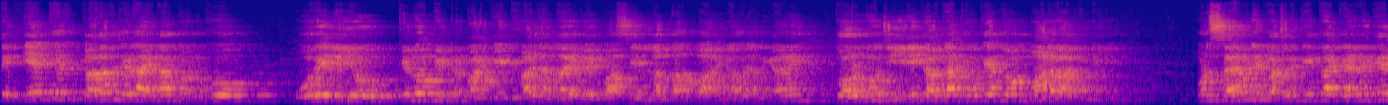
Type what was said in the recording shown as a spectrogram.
ਤੇ ਇੱਕ ਇੱਕ ਕਦਮ ਜਿਹੜਾ ਇਹਨਾਂ ਗੁਰਮੁਖੋ, ਉਹਦੇ ਲਈ ਉਹ ਕਿਲੋਮੀਟਰ ਬਣ ਕੇ ਖੜ ਜਾਂਦਾ ਹੈ ਅਗਲੇ ਪਾਸੇ ਲੱਤਾਂ ਭਾਰੀਆਂ ਹੋ ਜਾਂਦੀਆਂ ਨੇ, ਤੁਰਨ ਨੂੰ ਜੀ ਨਹੀਂ ਕਰਦਾ, ਕਿਉਂਕਿ ਅੰਦਰੋਂ ਮਨ ਰਾਜੀ ਹੁਣ ਸਾਹਿਬ ਨੇ ਬਚਨ ਕੀਤਾ, ਕਹਿਣ ਲੱਗੇ,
